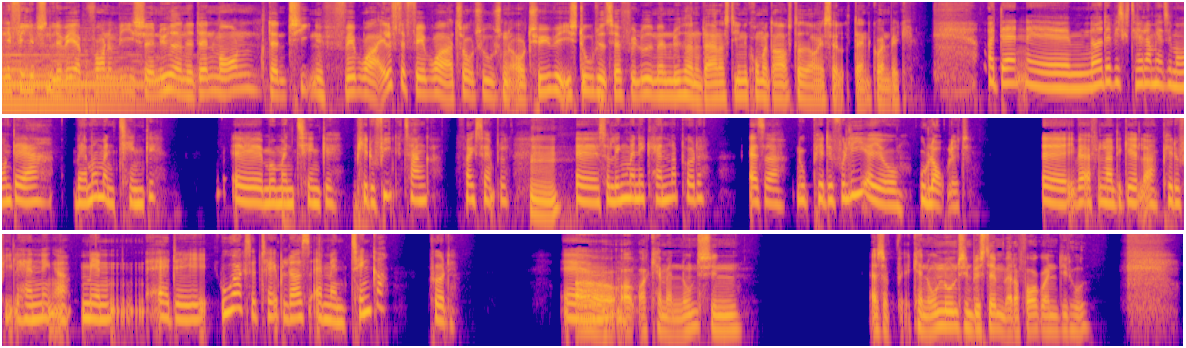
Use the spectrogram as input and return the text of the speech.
Anne Philipsen leverer på fornem vis øh, nyhederne den morgen den 10. februar, 11. februar 2020 i studiet til at fylde ud mellem nyhederne. Der er der Stine Krummer Dragsted og jeg selv, Dan Grønbæk. Og Dan, øh, noget af det, vi skal tale om her til morgen, det er, hvad må man tænke? Øh, må man tænke pædofile tanker, for eksempel? Mm. Øh, så længe man ikke handler på det. Altså, nu pædofili er jo ulovligt. Øh, I hvert fald, når det gælder pædofile handlinger. Men er det uacceptabelt også, at man tænker på det? Og, øhm. og, og kan man nogensinde... Altså, kan nogen nogensinde bestemme, hvad der foregår i dit hoved?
